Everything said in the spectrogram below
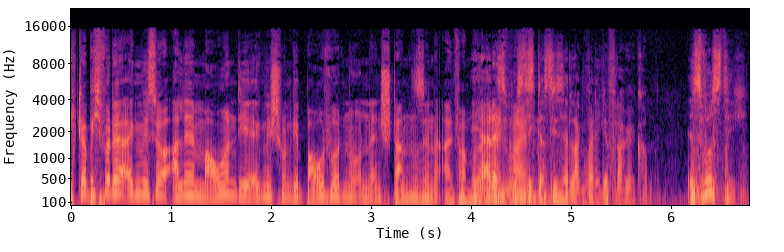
Ich glaube, ich würde irgendwie so alle Mauern, die irgendwie schon gebaut wurden und entstanden sind, einfach mal Ja, das einreißen. wusste ich, dass diese langweilige Frage kommt. Das wusste ich.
